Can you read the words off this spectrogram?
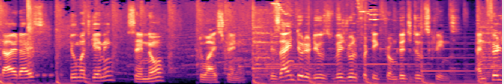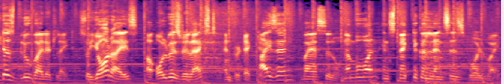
Tired eyes? Too much gaming? Say no to eye training. Designed to reduce visual fatigue from digital screens and filters blue violet light so your eyes are always relaxed and protected. Eyezen by Essilor, number one in spectacle lenses worldwide.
